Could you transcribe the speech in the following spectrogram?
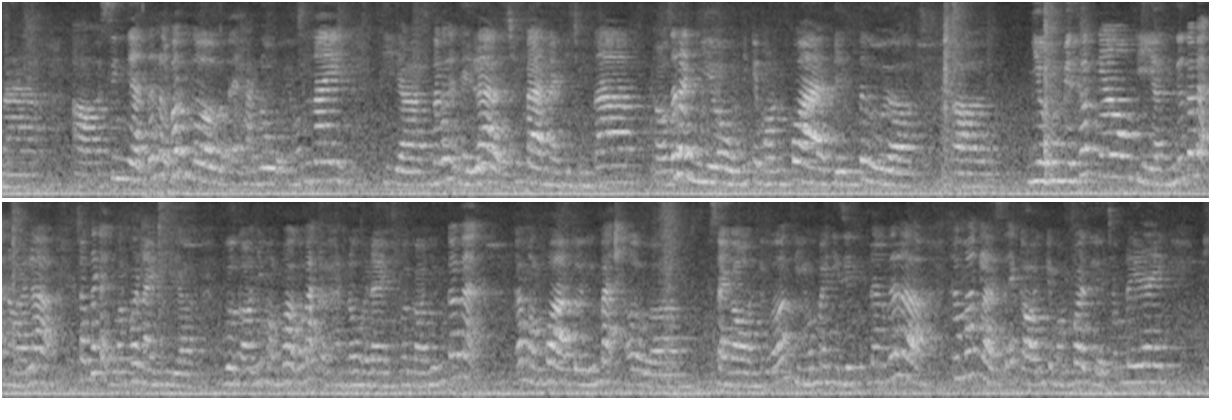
mà uh, sinh nhật rất là bất ngờ tại Hà Nội hôm nay. Thì uh, chúng ta có thể thấy là ở trên bàn này thì chúng ta có rất là nhiều những cái món quà đến từ uh, uh, nhiều vùng miền khác nhau thì uh, như các bạn nói là trong tất cả những món quà này thì uh, vừa có những món quà các bạn ở Hà Nội này vừa có những các bạn các món quà từ những bạn ở uh, Sài Gòn nữa. Thì hôm nay thì Diên cũng đang rất là thắc mắc là sẽ có những cái món quà gì ở trong đây đây. Thì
